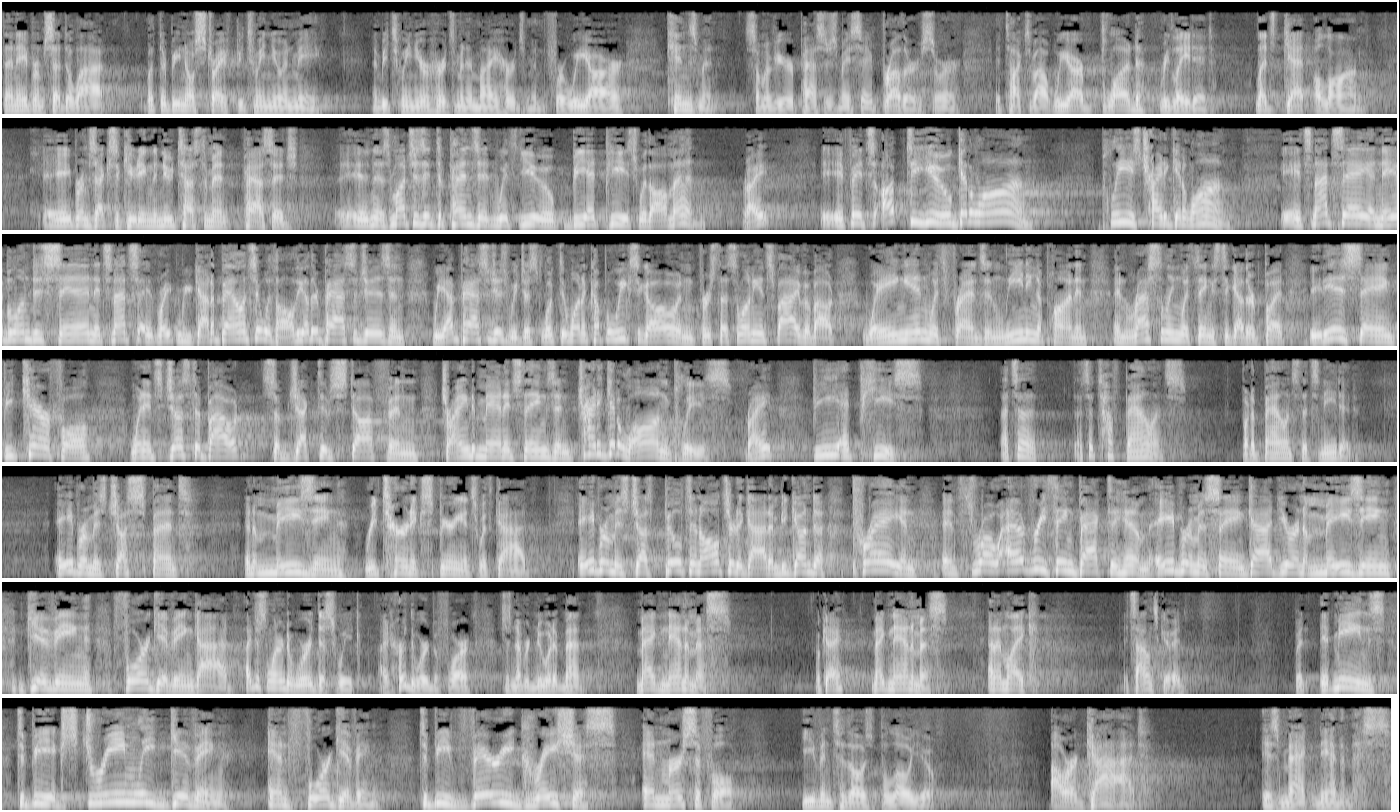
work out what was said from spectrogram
Then Abram said to Lot, let there be no strife between you and me and between your herdsmen and my herdsmen, for we are kinsmen. Some of your passages may say brothers, or it talks about we are blood related. Let's get along. Abram's executing the New Testament passage. In as much as it depends it with you, be at peace with all men, right? If it's up to you, get along. Please try to get along. It's not say enable them to sin. It's not say, right, we gotta balance it with all the other passages and we have passages, we just looked at one a couple weeks ago in 1 Thessalonians 5 about weighing in with friends and leaning upon and, and wrestling with things together. But it is saying be careful when it's just about subjective stuff and trying to manage things and try to get along, please, right? Be at peace. That's a, that's a tough balance, but a balance that's needed. Abram has just spent an amazing return experience with God. Abram has just built an altar to God and begun to pray and, and throw everything back to Him. Abram is saying, God, you're an amazing, giving, forgiving God. I just learned a word this week. I'd heard the word before, just never knew what it meant. Magnanimous. Okay? Magnanimous. And I'm like, it sounds good. But it means to be extremely giving and forgiving, to be very gracious and merciful, even to those below you. Our God is magnanimous,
